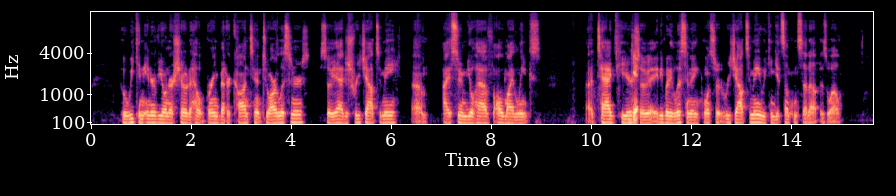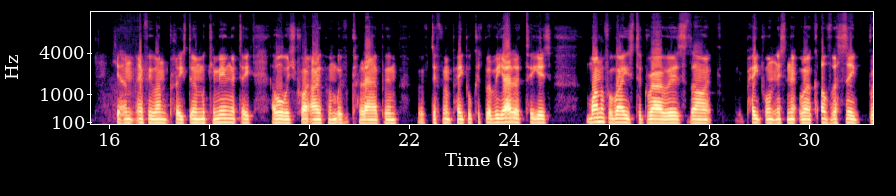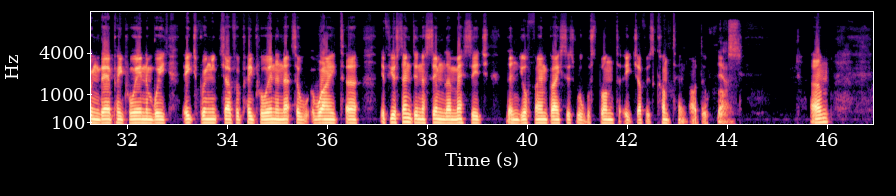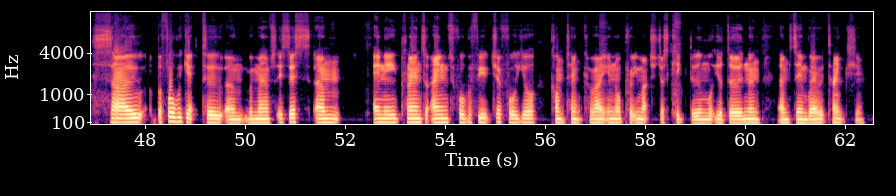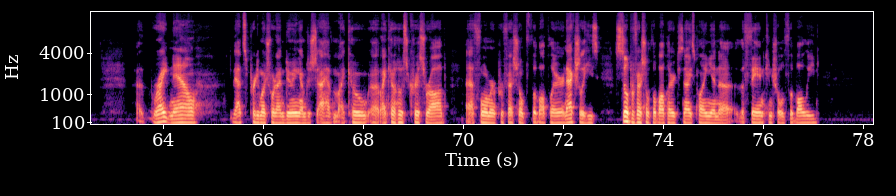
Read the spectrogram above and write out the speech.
who we can interview on our show to help bring better content to our listeners. So yeah, just reach out to me. Um, I assume you'll have all my links uh, tagged here. Yeah. So anybody listening wants to reach out to me, we can get something set up as well. Yeah, um, everyone, please do in the community. I always try open with collaborating with different people because the reality is one of the ways to grow is like people on this network obviously bring their people in and we each bring each other people in and that's a way to if you're sending a similar message then your fan bases will respond to each other's content i do yes. Um so before we get to um the Mavs, is this um any plans or aims for the future for your content creating or pretty much just keep doing what you're doing and um, seeing where it takes you? Uh, right now that's pretty much what i'm doing. I'm just i have my co uh, my co-host chris robb a former professional football player. And actually he's still a professional football player because now he's playing in uh, the fan controlled football league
